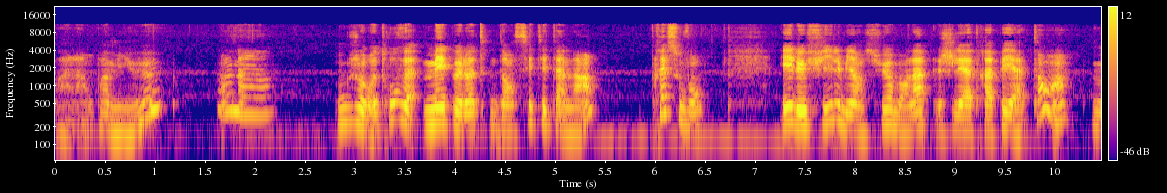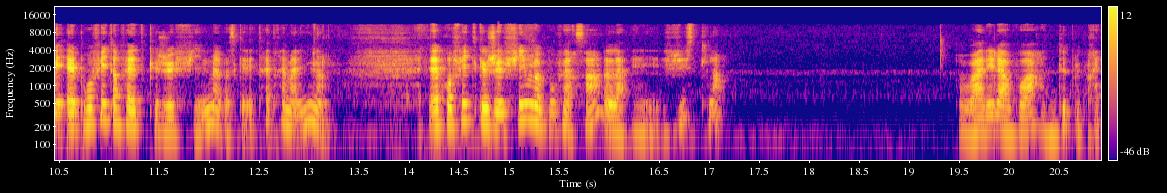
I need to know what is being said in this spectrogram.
voilà, on voit mieux. Voilà. Donc, je retrouve mes pelotes dans cet état-là. Très souvent. Et le fil, bien sûr, bon là, je l'ai attrapé à temps, hein. Mais elle profite en fait que je filme, parce qu'elle est très très maligne. Elle profite que je filme pour faire ça. Là, elle est juste là. On va aller la voir de plus près.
